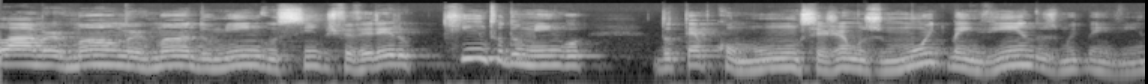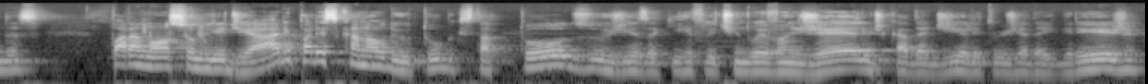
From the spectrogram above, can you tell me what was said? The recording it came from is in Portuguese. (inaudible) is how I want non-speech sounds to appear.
Olá, meu irmão, minha irmã, domingo 5 de fevereiro, quinto domingo do tempo comum. Sejamos muito bem-vindos, muito bem-vindas para a nossa homilia diária e para esse canal do YouTube que está todos os dias aqui refletindo o evangelho de cada dia, a liturgia da igreja,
